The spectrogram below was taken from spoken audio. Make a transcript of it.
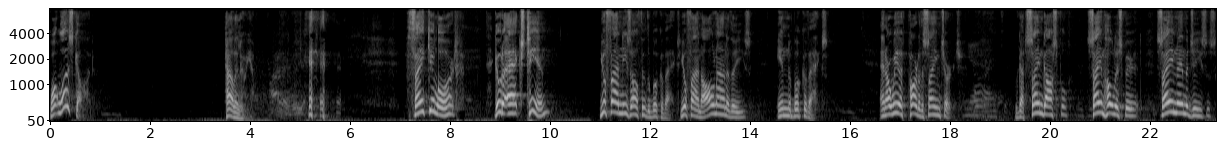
What was God? Hallelujah. Thank you, Lord. Go to Acts 10. You'll find these all through the book of Acts. You'll find all nine of these in the book of Acts. And are we a part of the same church? We've got the same gospel, same Holy Spirit, same name of Jesus,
